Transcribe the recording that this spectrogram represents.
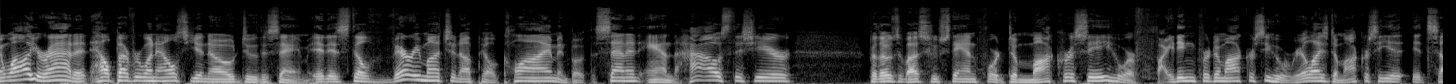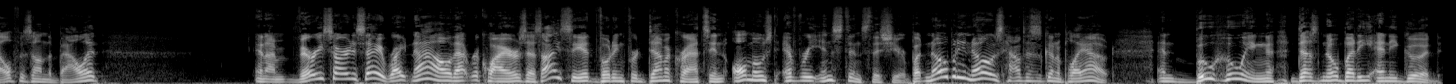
And while you're at it, help everyone else you know do the same. It is still very much an uphill climb in both the Senate and the House this year. For those of us who stand for democracy, who are fighting for democracy, who realize democracy itself is on the ballot. And I'm very sorry to say, right now, that requires, as I see it, voting for Democrats in almost every instance this year. But nobody knows how this is going to play out. And boo hooing does nobody any good.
